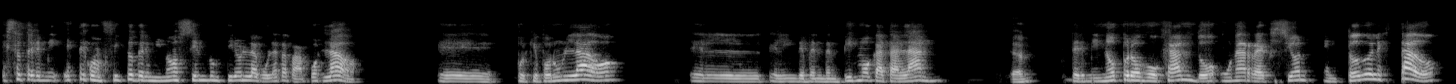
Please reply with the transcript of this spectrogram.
eso este conflicto terminó siendo un tiro en la culata para ambos lados. Eh, porque por un lado, el, independentismo catalán terminó provocando una reacción en todo el Estado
